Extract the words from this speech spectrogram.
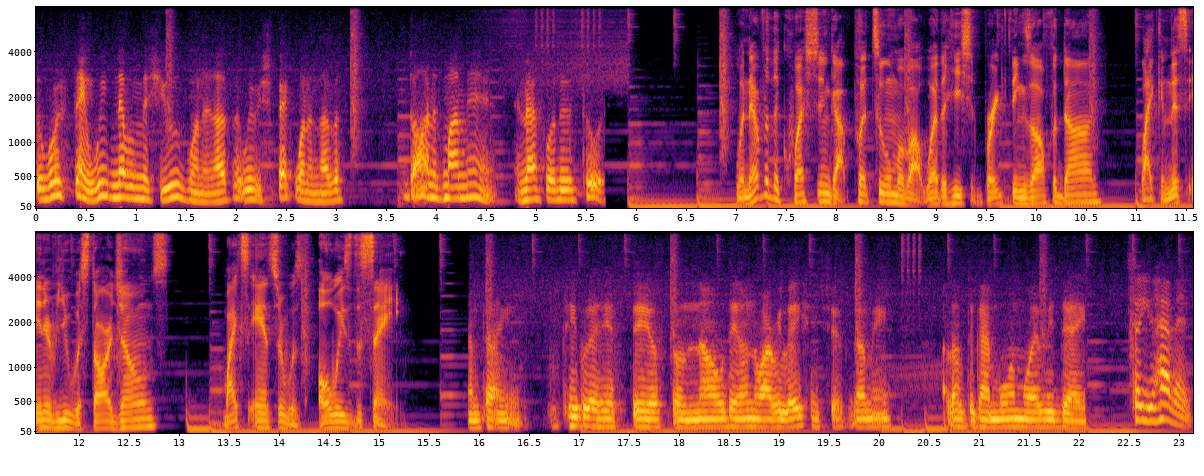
the worst thing, we never misuse one another. We respect one another. Don is my man, and that's what it is to it. Whenever the question got put to him about whether he should break things off with Don, like in this interview with Star Jones, Mike's answer was always the same. I'm telling you, people that just still still know, they don't know our relationship. I mean, I love the guy more and more every day. So you haven't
